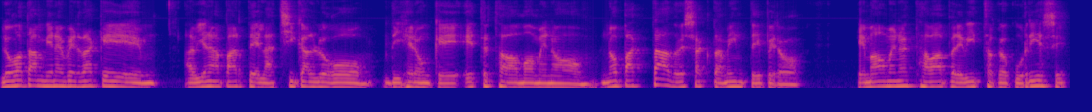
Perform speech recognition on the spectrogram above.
Luego también es verdad que había una parte, las chicas luego dijeron que esto estaba más o menos, no pactado exactamente, pero que más o menos estaba previsto que ocurriese.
